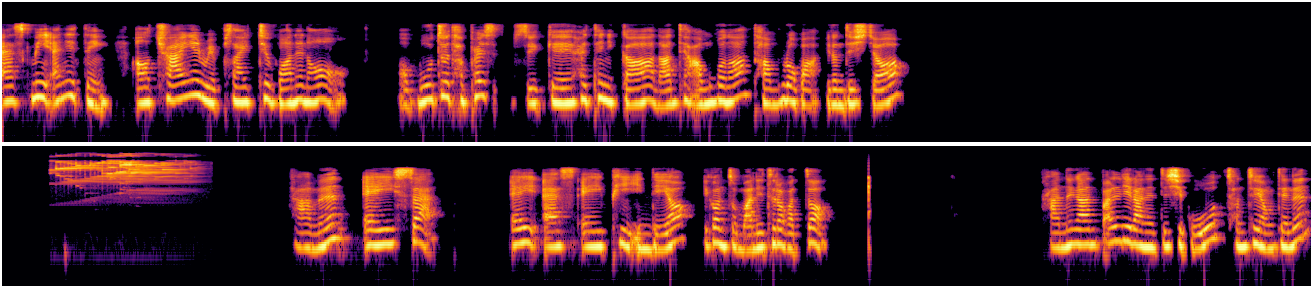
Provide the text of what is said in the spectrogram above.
Ask me anything. I'll try and reply to one and all. 어, 모두 답할 수 있게 할 테니까 나한테 아무거나 다 물어봐. 이런 뜻이죠. 다음은 ASAP, ASAP인데요. 이건 좀 많이 들어봤죠? 가능한 빨리라는 뜻이고 전체 형태는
